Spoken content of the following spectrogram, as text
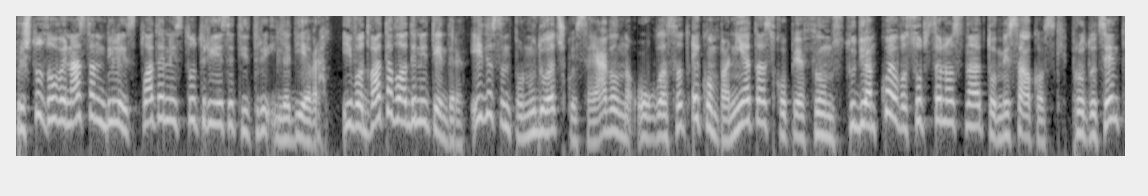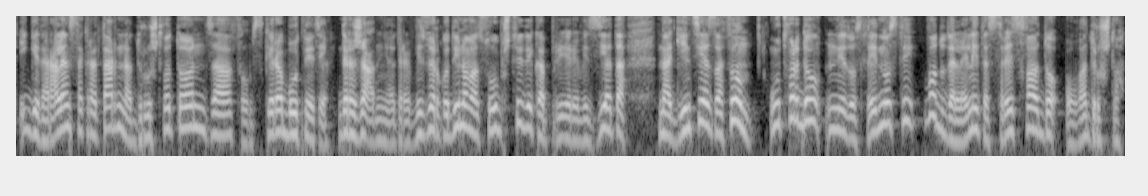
при што за овој настан биле исплатени 133.000 евра. И во двата владени тендери, единствен понудувач кој се јавил на огласот е компанијата Скопје Филм Студио, која е во собственост на Томи Салковски, продуцент и генерален секретар на Друштвото за филмски работници. Државниот ревизор годинова соопшти дека при ревизијата на Агенција за филм утврдил недоследности во доделените средства до ова друштво.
